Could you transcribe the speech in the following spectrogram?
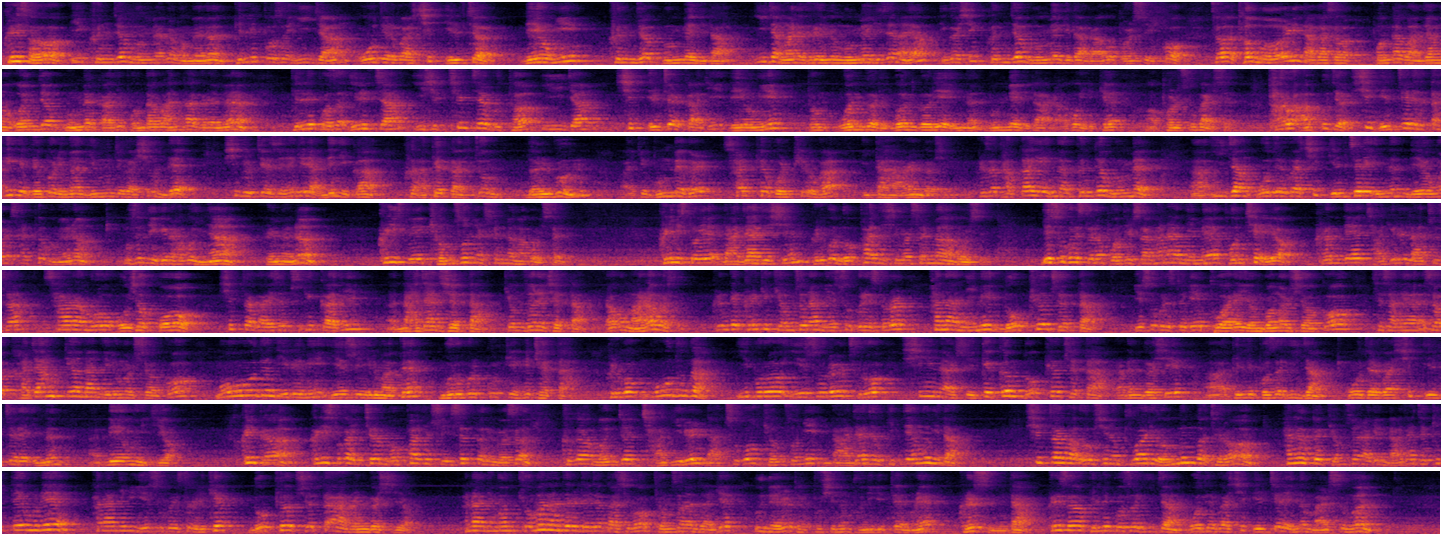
그래서 이 근접 문맥을 보면은 빌립보서 2장 5절과 11절 내용이 근접 문맥이다. 2장 안에 들어있는 문맥이잖아요. 이것이 근접 문맥이다라고 볼 수 있고 저 더 멀리 나가서 본다고 한다면 원적 문맥까지 본다고 한다 그러면 빌립보서 1장 27절부터 2장 11절까지 내용이 좀 원거리, 먼 거리에 있는 문맥이다라고 이렇게 어, 볼 수가 있어요. 바로 앞구절 11절에서 딱 해결돼 버리면 이 문제가 쉬운데 11절에서 해결이 안 되니까 그 앞에까지 좀 넓은 아, 이렇게 문맥을 살펴볼 필요가 있다는 것입니다. 그래서 가까이에 있는 근접 문맥 아, 2장 5절과 11절에 있는 내용을 살펴보면은 무슨 얘기를 하고 있냐? 그러면은 그리스도의 겸손을 설명하고 있어요. 그리스도의 낮아지심 그리고 높아지심을 설명하고 있어요. 예수 그리스도는 본질상 하나님의 본체예요. 그런데 자기를 낮추사 사람으로 오셨고 십자가에서 죽기까지 낮아지셨다, 겸손해지셨다라고 말하고 있어요. 그런데 그렇게 겸손한 예수 그리스도를 하나님이 높여주셨다. 예수 그리스도에게 부활의 영광을 주었고 세상에서 가장 뛰어난 이름을 주었고 모든 이름이 예수의 이름 앞에 무릎을 꿇게 해주었다. 그리고 모두가 입으로 예수를 주로 시인할 수 있게끔 높여주셨다라는 것이 아, 빌립보서 2장 5절과 11절에 있는 아, 내용이지요. 그러니까 그리스도가 이처럼 높아질 수 있었던 것은 그가 먼저 자기를 낮추고 겸손히 낮아졌기 때문이다. 십자가 없이는 부활이 없는 것처럼 하나님 앞에 겸손하게 낮아졌기 때문에 하나님이 예수 그리스도를 이렇게 높여 주셨다는 것이요. 하나님은 교만한 자를 대적하시고 겸손한 자에게 은혜를 베푸시는 분이기 때문에 그렇습니다. 그래서 빌립보서 2장 5절과 11절에 있는 말씀은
